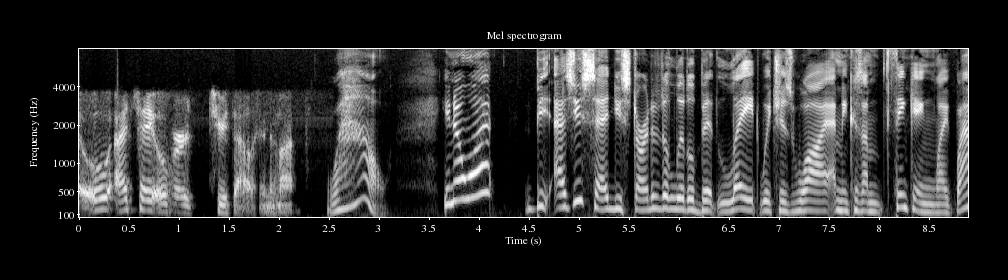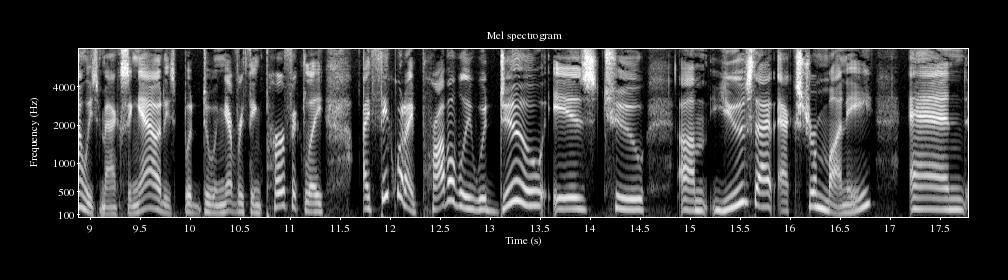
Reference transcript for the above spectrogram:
oh, I'd say over 2000 a month. Wow. You know what? Be, as you said, you started a little bit late, which is why, I mean, because I'm thinking, like, wow, he's maxing out, he's doing everything perfectly. I think what I probably would do is to um, use that extra money and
